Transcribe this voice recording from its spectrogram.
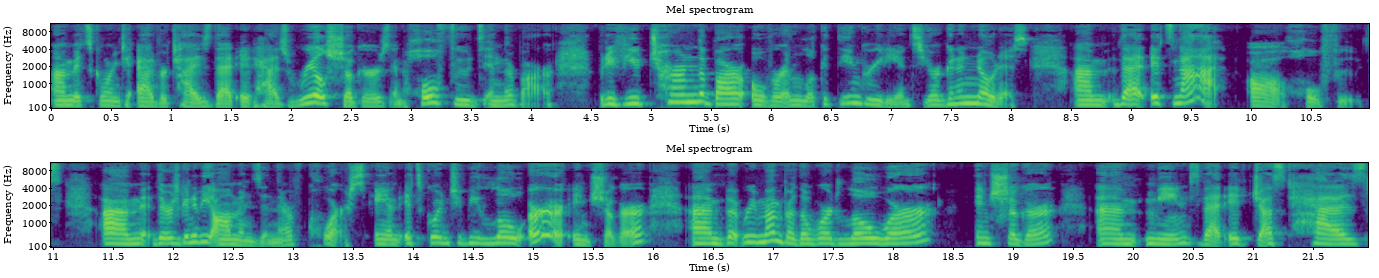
Um, it's going to advertise that it has real sugars and whole foods in their bar. But if you turn the bar over and look at the ingredients, you're going to notice um, that it's not all whole foods. Um, there's going to be almonds in there, of course, and it's going to be lower in sugar. Um, but remember, the word lower in sugar um, means that it just has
